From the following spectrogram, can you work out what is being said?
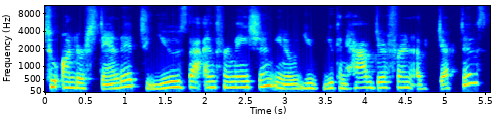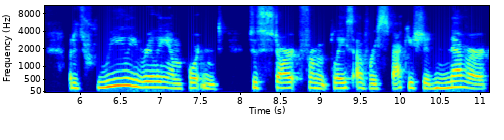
to understand it to use that information you know you you can have different objectives but it's really really important to start from a place of respect. You should never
